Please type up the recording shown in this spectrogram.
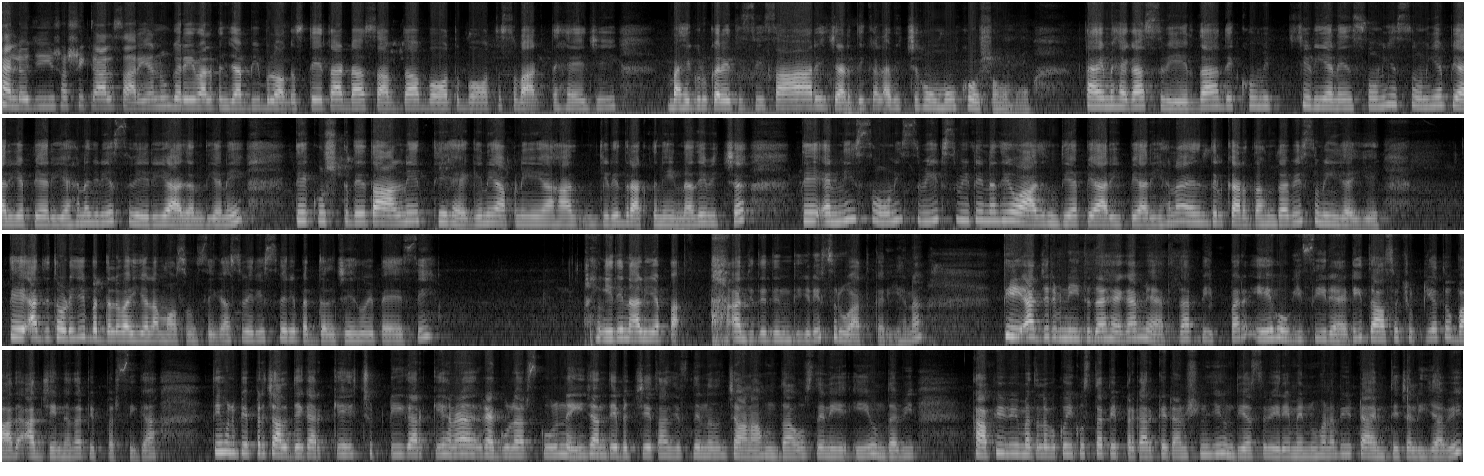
Hello ਜੀ, ਸਤਿ ਸ਼੍ਰੀ ਅਕਾਲ ਸਾਰਿਆਂ ਨੂੰ। ਗਰੇਵਾਲ ਪੰਜਾਬੀ ਬਲੌਗਸ ਤੇ ਤੁਹਾਡਾ ਸਭ ਦਾ ਬਹੁਤ ਬਹੁਤ ਸਵਾਗਤ ਹੈ ਜੀ। ਵਾਹਿਗੁਰੂ ਕਰੇ ਤੁਸੀਂ ਸਾਰੇ ਚੜ੍ਹਦੀ ਕਲਾ ਵਿੱਚ ਹੋਵੋ, ਖੁਸ਼ ਹੋਵੋ। ਟਾਈਮ ਹੈਗਾ ਸਵੇਰ ਦਾ। ਦੇਖੋ ਵੀ ਚਿੜੀਆਂ ਨੇ ਸੋਹਣੀਆਂ ਸੋਹਣੀਆਂ, ਪਿਆਰੀਆਂ ਪਿਆਰੀਆਂ, ਹਨਾ, ਜਿਹੜੀਆਂ ਸਵੇਰੀ ਆ ਜਾਂਦੀਆਂ ਨੇ। ਤੇ ਕੁਸ਼ਕ ਦੇ ਤਾਲ ਨੇ ਇੱਥੇ ਹੈਗੇ ਨੇ ਆਪਣੇ ਆਹ ਜਿਹੜੇ ਦਰਖਤ ਨੇ ਇਹਨਾਂ ਦੇ ਵਿੱਚ। ਤੇ ਇੰਨੀ ਸੋਹਣੀ ਸਵੀਟ ਸਵੀਟ ਇਹਨਾਂ ਦੀ ਆਵਾਜ਼ ਹੁੰਦੀ ਹੈ, ਪਿਆਰੀ ਪਿਆਰੀ, ਹਨਾ, ਇਹ ਦਿਲ ਕਰਦਾ ਹੁੰਦਾ ਵੀ ਸੁਣੀ ਜਾਈਏ। ਤੇ ਅੱਜ ਥੋੜੀ ਜਿਹੀ ਬੱਦਲਵਾਈ ਵਾਲਾ ਮੌਸਮ ਸੀਗਾ। ਸਵੇਰੇ ਸਵੇਰੇ ਬੱਦਲ ਜੇ ਹੋਏ ਪਏ ਸੀ। ਇਹਦੇ ਨਾਲ ਹੀ ਆਪਾਂ ਅੱਜ ਦੇ ਦਿਨ ਦੀ ਜਿਹੜੀ ਸ਼ੁਰੂਆਤ ਕਰੀ ਹੈ ਨਾ ਤੇ ਅੱਜ ਰਵਨੀਤ ਦਾ ਹੈਗਾ ਮੈਥ ਦਾ ਪੇਪਰ। ਇਹ ਹੋ ਗਈ ਸੀ ਰੈਡੀ। 10 ਛੁੱਟੀਆਂ ਤੋਂ ਬਾਅਦ ਅੱਜ ਇਹਨਾਂ ਦਾ ਪੇਪਰ ਸੀਗਾ। ਤੇ ਹੁਣ ਪੇਪਰ ਚੱਲਦੇ ਕਰਕੇ, ਛੁੱਟੀ ਕਰਕੇ, ਹਨਾ, ਰੈਗੂਲਰ ਸਕੂਲ ਨਹੀਂ ਜਾਂਦੇ ਬੱਚੇ, ਤਾਂ ਜਿਸ ਦਿਨ ਜਾਣਾ ਹੁੰਦਾ, ਉਸ ਦਿਨ ਇਹ ਇਹ ਹੁੰਦਾ ਵੀ ਕਾਫੀ ਵੀ ਮਤਲਬ ਕੋਈ ਕੁਛ ਤਾਂ ਪੇਪਰ ਕਰਕੇ ਟੈਨਸ਼ਨ ਜੀ ਹੁੰਦੀ ਆ ਸਵੇਰੇ ਮੈਨੂੰ, ਹਨਾ, ਵੀ ਟਾਈਮ ਤੇ ਚਲੀ ਜਾਵੇ।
